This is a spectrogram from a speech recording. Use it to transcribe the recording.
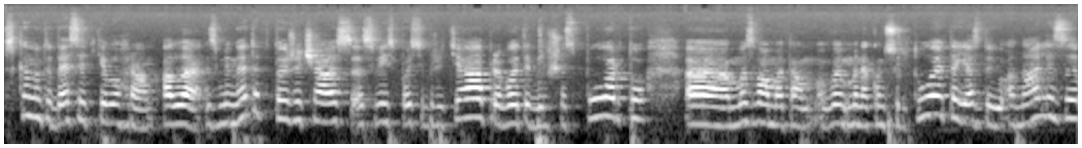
скинути 10 кілограм, але змінити в той же час е, свій спосіб життя, привити більше спорту. Е, Ми з вами там, ви мене консультуєте, я здаю аналізи,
